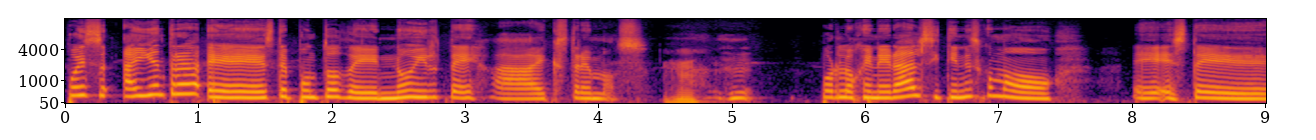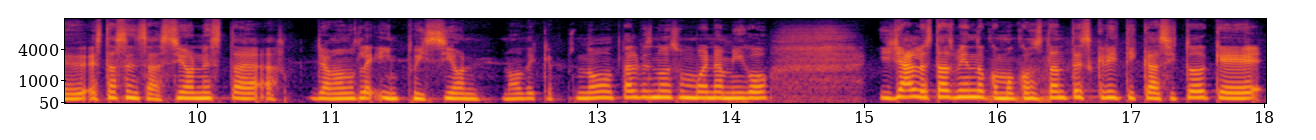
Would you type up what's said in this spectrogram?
Pues ahí entra eh, este punto de no irte a extremos. Por lo general, si tienes como eh, este, esta sensación, esta, llamámosle intuición, ¿no? De que pues, no, tal vez no es un buen amigo y ya lo estás viendo como constantes críticas y todo, que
